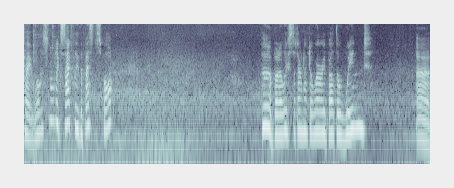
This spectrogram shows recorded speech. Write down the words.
Okay, well it's not exactly the best spot. But at least I don't have to worry about the wind. Uh,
